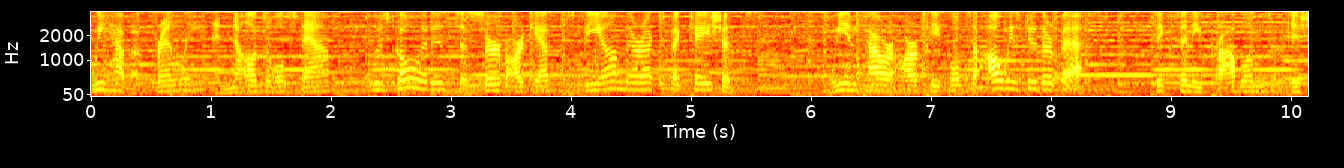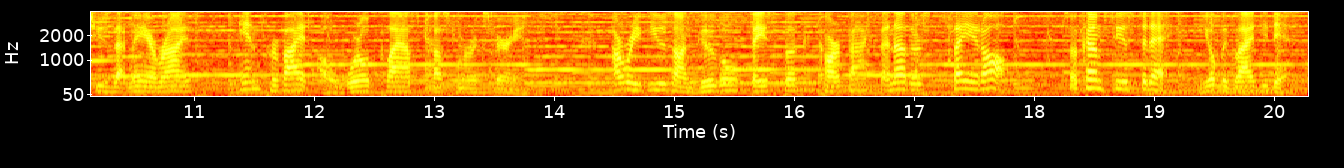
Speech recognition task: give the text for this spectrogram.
We have a friendly and knowledgeable staff whose goal it is to serve our guests beyond their expectations. We empower our people to always do their best, fix any problems or issues that may arise, and provide a world class customer experience. Our reviews on Google, Facebook, Carfax, and others say it all. So come see us today. You'll be glad you did.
